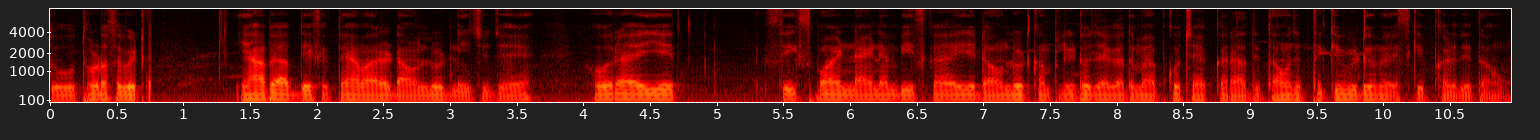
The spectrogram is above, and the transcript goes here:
तो थोड़ा सा वेट यहाँ पर आप देख सकते हैं हमारा डाउनलोड नीचे जो है हो रहा है। ये सिक्स पॉइंट नाइन एम का है, ये डाउनलोड कंप्लीट हो जाएगा तो मैं आपको चेक करा देता हूँ। जब तक कि वीडियो में स्किप कर देता हूँ।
